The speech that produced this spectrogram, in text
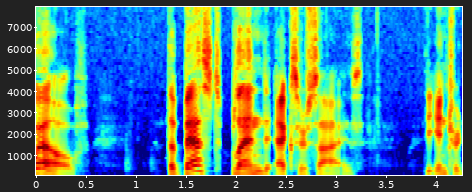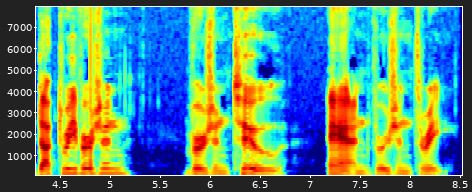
12 The Best Blend Exercise, the Introductory Version, Version 2, and Version 3.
